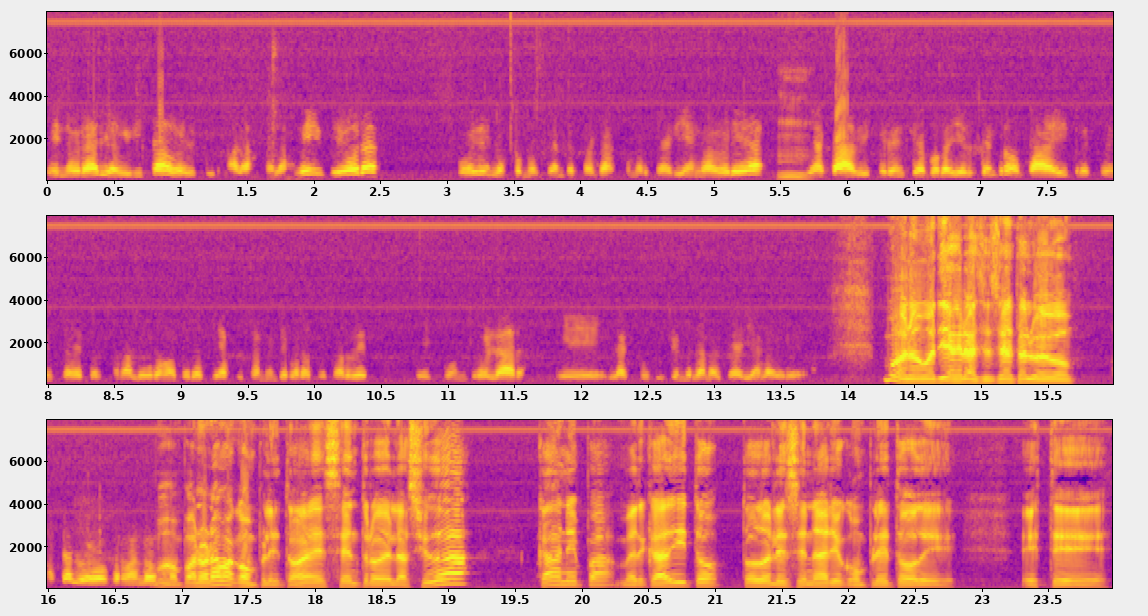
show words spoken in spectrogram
en horario habilitado, es decir, hasta las 20 horas pueden los comerciantes sacar su mercadería en la vereda mm. y acá, a diferencia por ahí del centro, acá hay presencia de personal de bromatología justamente para tratar de controlar eh, la exposición de la mercadería en la vereda. Bueno, Matías, gracias. ¿eh? Hasta luego. Hasta luego, Fernando. Bueno, panorama completo, ¿eh? centro de la ciudad, Canepa, Mercadito, todo el escenario completo de este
